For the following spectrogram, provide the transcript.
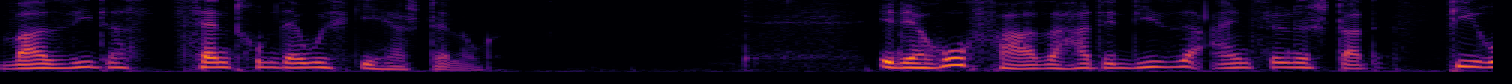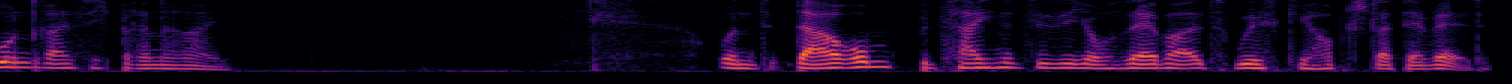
war sie das Zentrum der Whiskyherstellung. In der Hochphase hatte diese einzelne Stadt 34 Brennereien. Und darum bezeichnet sie sich auch selber als Whisky-Hauptstadt der Welt.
